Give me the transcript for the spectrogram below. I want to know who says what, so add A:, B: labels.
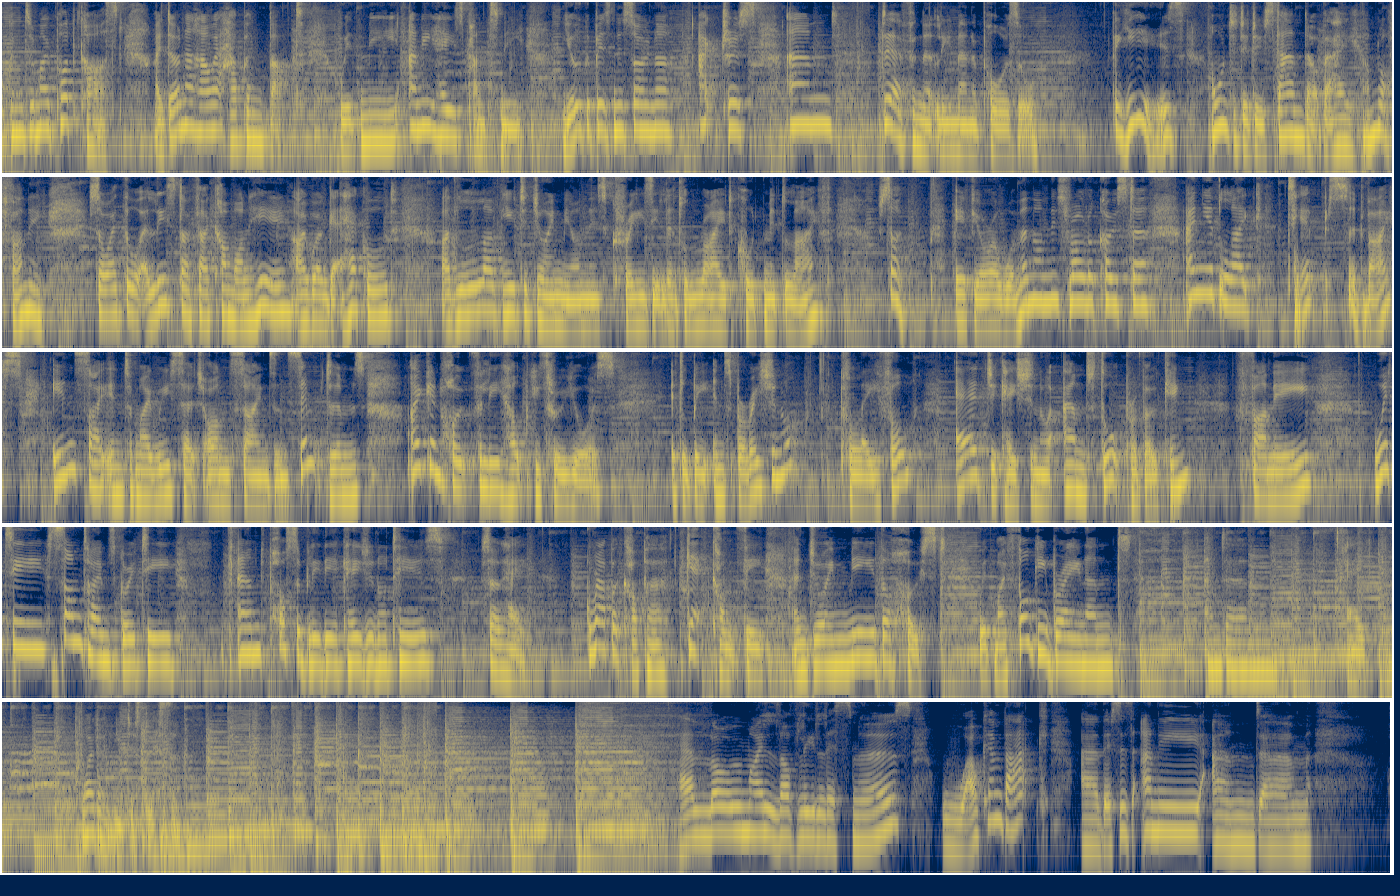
A: welcome to my podcast. I don't know how it happened, but with me, Annie Hayes Pantony, yoga business owner, actress, and definitely menopausal. For years, I wanted to do stand up, but hey, I'm not funny. So I thought at least if I come on here, I won't get heckled. I'd love you to join me on this crazy little ride called midlife. So, if you're a woman on this roller coaster and you'd like tips, advice, insight into my research on signs and symptoms, I can hopefully help you through yours. It'll be inspirational, playful, educational, and thought provoking, funny, witty, sometimes gritty, and possibly the occasional tears. So, hey, grab a cuppa, get comfy, and join me, the host, with my foggy brain and. and, um, hey, why don't you just listen? Hello, my lovely listeners. Welcome back. Uh, this is Annie, and um,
